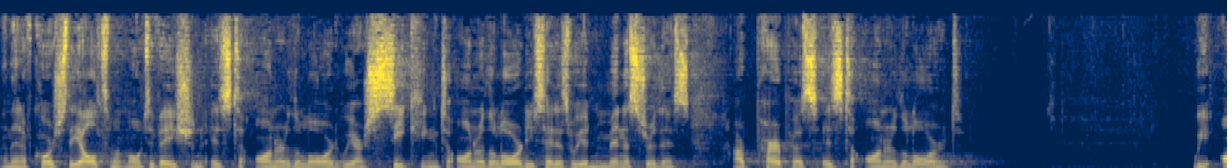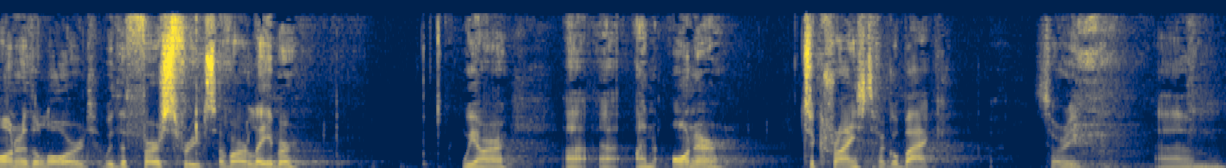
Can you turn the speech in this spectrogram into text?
And then, of course, the ultimate motivation is to honor the Lord. We are seeking to honor the Lord, he said, as we administer this. Our purpose is to honor the Lord. We honor the Lord with the first fruits of our labor. We are uh, uh, an honor to Christ. If I go back, sorry, um,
